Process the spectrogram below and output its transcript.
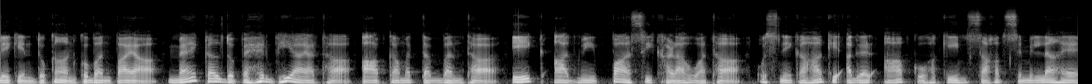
लेकिन दुकान को बंद पाया। मैं कल दोपहर भी आया था। आपका मतलब बंद था। एक आदमी पास ही खड़ा हुआ था। उसने कहा कि अगर आपको हकीम साहब से मिलना है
